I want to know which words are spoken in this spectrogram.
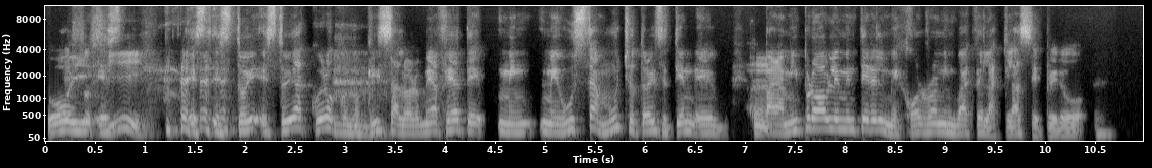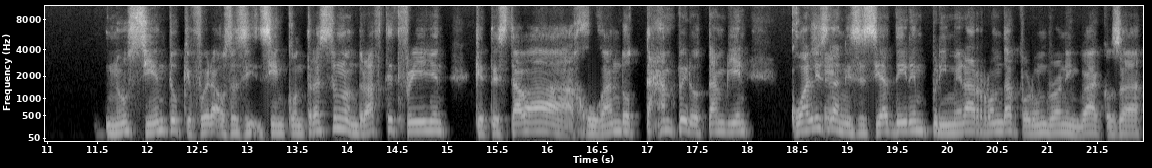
Uy, sí. estoy, estoy de acuerdo con lo que dice Salvador. Mira, fíjate, me, gusta mucho Travis Etienne. Eh, hmm. Para mí probablemente era el mejor running back de la clase, pero no siento que fuera, o sea, si, si encontraste un undrafted free agent que te estaba jugando tan, pero tan bien, ¿cuál es la necesidad de ir en primera ronda por un running back? O sea,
